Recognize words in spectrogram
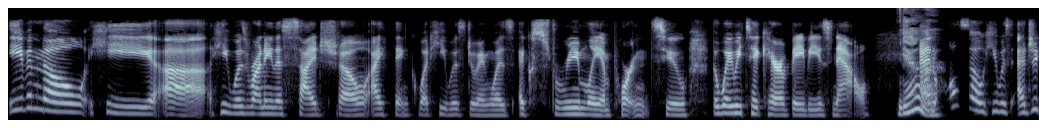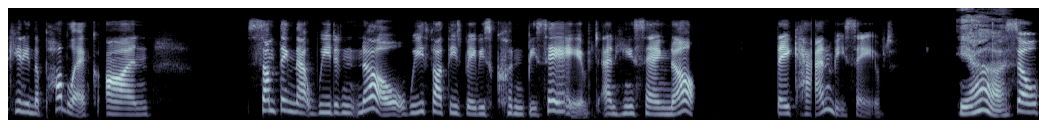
even though he uh, he was running this sideshow, I think what he was doing was extremely important to the way we take care of babies now. Yeah. And also, he was educating the public on something that we didn't know. We thought these babies couldn't be saved, and he's saying no, they can be saved. yeah. So.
